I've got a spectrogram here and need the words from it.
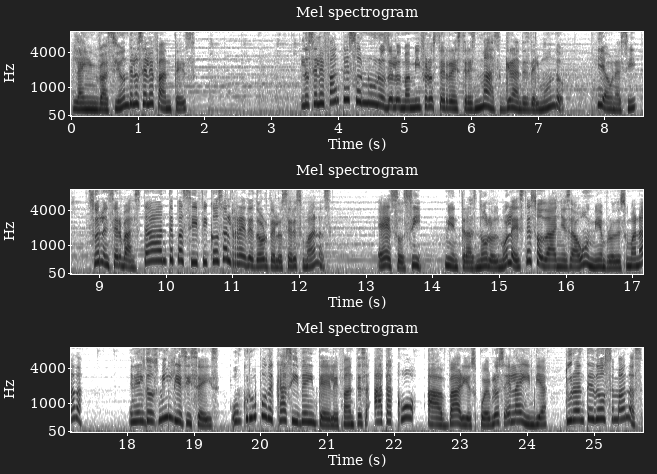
La invasión de los elefantes. Los elefantes son unos de los mamíferos terrestres más grandes del mundo y aún así suelen ser bastante pacíficos alrededor de los seres humanos. Eso sí, mientras no los molestes o dañes a un miembro de su manada. En el 2016, un grupo de casi 20 elefantes atacó a varios pueblos en la India durante dos semanas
